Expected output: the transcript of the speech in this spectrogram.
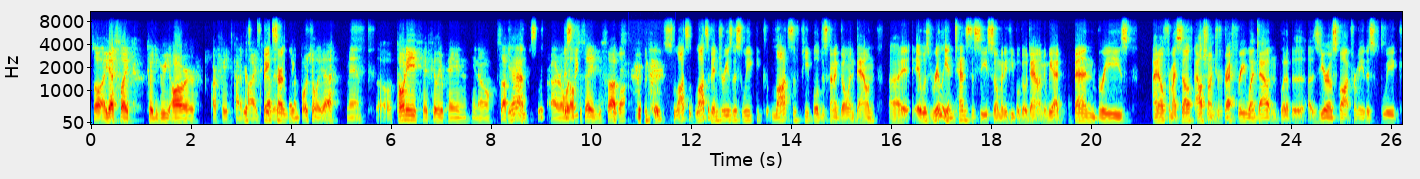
so I guess like to a degree, our our fates kind of Your tied fates together. are linked. Unfortunately, yeah, man. So Tony, I feel your pain. You know, sucks. Yeah, week- I don't know what else to say. You suck. lots of lots of injuries this week. Lots of people just kind of going down. Uh, it, it was really intense to see so many people go down. I mean, we had Ben Brees. I know for myself, Alshon Jeffery went out and put up a, a zero spot for me this week.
